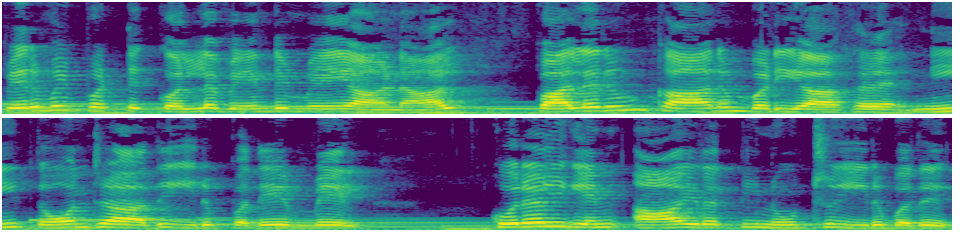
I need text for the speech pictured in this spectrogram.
பெருமைப்பட்டு கொள்ள வேண்டுமேயானால் பலரும் காணும்படியாக நீ தோன்றாது இருப்பதே மேல். குரல் எண் ஆயிரத்தி நூற்று இருபது.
